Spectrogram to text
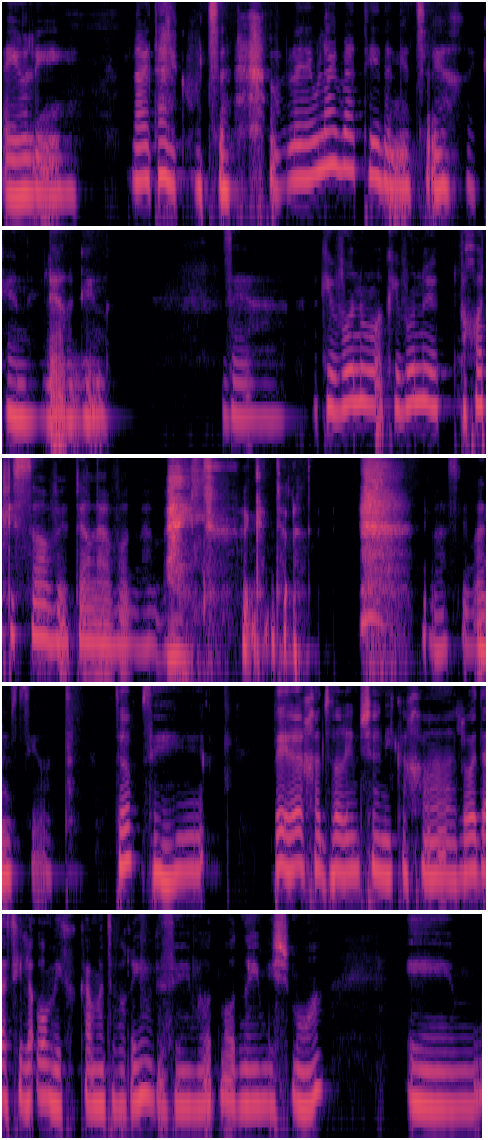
היו לי, לא הייתה לי קבוצה, אבל אולי בעתיד אני אצליח כן לארגן. זה הכיוון הוא, הכיוון הוא פחות לנסוע ויותר לעבוד מהבית, בגדול. נמאס לי מהנסיעות. טוב, זה בערך הדברים שאני ככה לא ידעתי לעומק כמה דברים, וזה מאוד מאוד נעים לשמוע. אמ,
